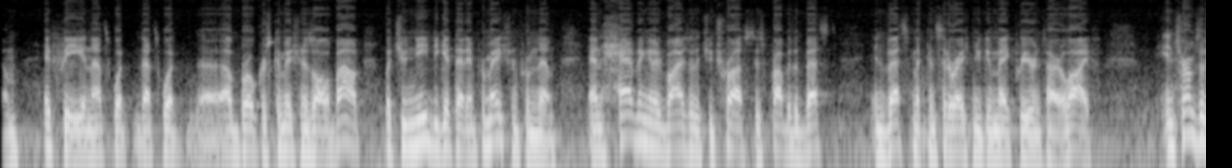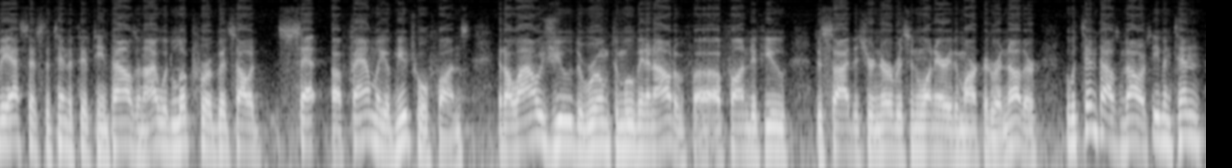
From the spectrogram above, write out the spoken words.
a fee, and that's what that's what uh, a broker's commission is all about. But you need to get that information from them, and having an advisor that you trust is probably the best investment consideration you can make for your entire life. In terms of the assets, the 10 to 15,000, I would look for a good solid set uh, family of mutual funds that allows you the room to move in and out of uh, a fund if you decide that you're nervous in one area of the market or another. But with $10,000, even 10,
